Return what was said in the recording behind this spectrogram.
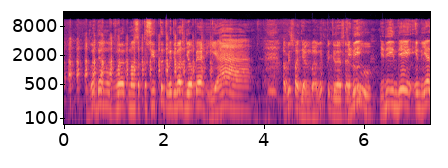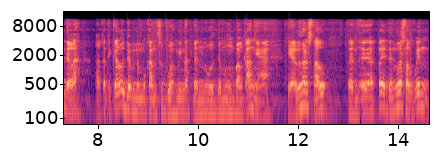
Gue udah ngebuat masuk ke situ tiba-tiba jawabnya iya. Habis panjang banget penjelasan Jadi lu. jadi intinya intinya adalah uh, ketika lu udah menemukan sebuah minat dan lu udah mengembangkannya, ya lu harus tahu dan eh, apa ya dan lu harus lakuin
